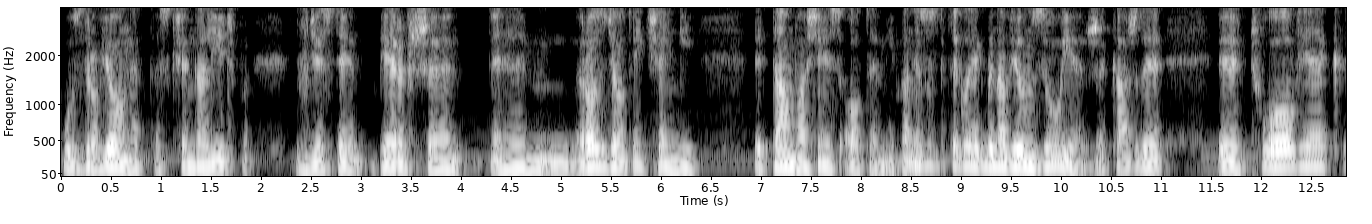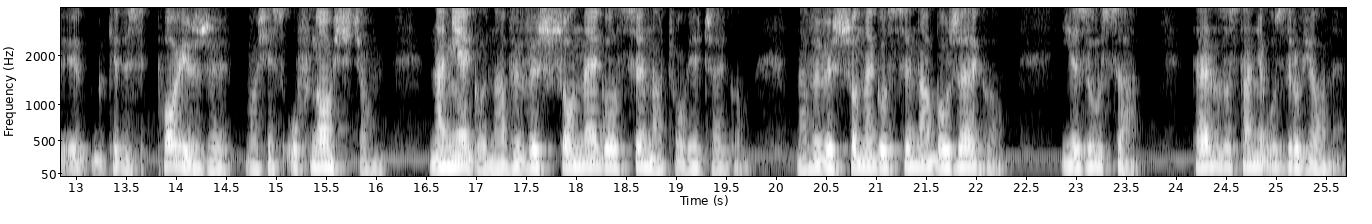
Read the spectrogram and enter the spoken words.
uzdrowiony. To jest Księga Liczb, 21 em, rozdział tej księgi. Tam właśnie jest o tym. I Pan Jezus do tego jakby nawiązuje, że każdy y, człowiek, y, kiedy spojrzy właśnie z ufnością na Niego, na wywyższonego Syna Człowieczego, na wywyższonego Syna Bożego, Jezusa, ten zostanie uzdrowiony.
